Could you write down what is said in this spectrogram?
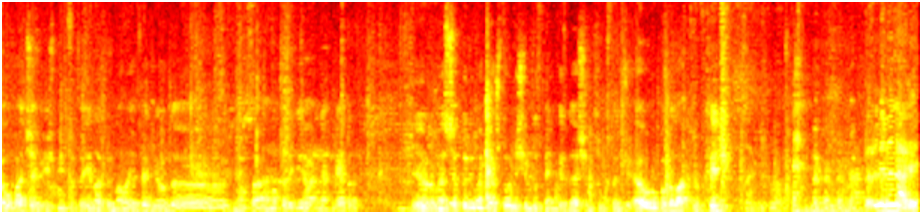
Kalba čia iš principo eina apie naują periodą finansavimo per regioninę plėtrą. Ir mes čia turime apie 850 tūkstančių eurų pagal akcijų skaičių. Preliminariai.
